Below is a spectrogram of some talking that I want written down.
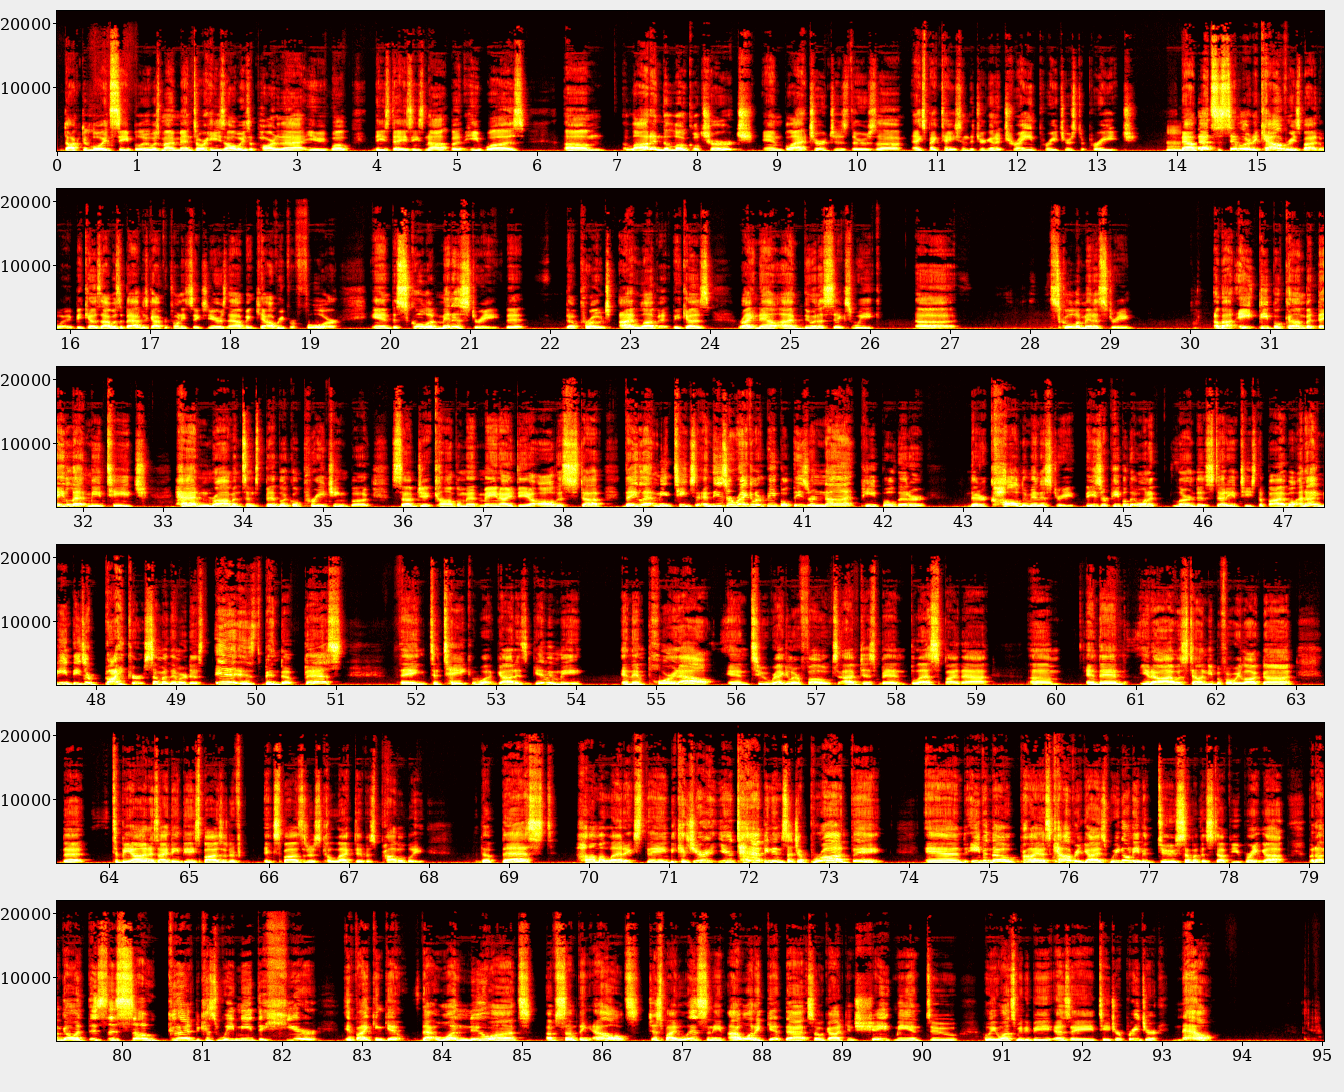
Dr. Lloyd C. Blue was my mentor. He's always a part of that. You well, these days he's not, but he was. Um, a lot in the local church and black churches, there's a expectation that you're going to train preachers to preach. Hmm. Now that's similar to Calvary's, by the way, because I was a Baptist guy for 26 years. Now I've been Calvary for four, and the school of ministry that the approach, I love it because right now I'm doing a six week uh, school of ministry. About eight people come, but they let me teach Haddon Robinson's biblical preaching book, subject, complement, main idea, all this stuff. They let me teach it. And these are regular people. These are not people that are that are called to ministry. These are people that want to learn to study and teach the Bible. And I mean, these are bikers. Some of them are just, it has been the best thing to take what God has given me and then pour it out into regular folks. I've just been blessed by that. Um, and then, you know, I was telling you before we logged on that to be honest, I think the Expositor, Expositors Collective is probably the best homiletics thing because you're you're tapping in such a broad thing. And even though probably as Calvary guys, we don't even do some of the stuff you bring up. But I'm going, this is so good because we need to hear if I can get that one nuance of something else just by listening. I want to get that so God can shape me into who He wants me to be as a teacher preacher now.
